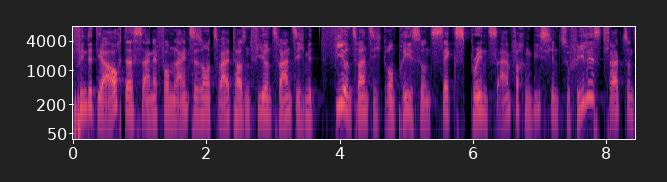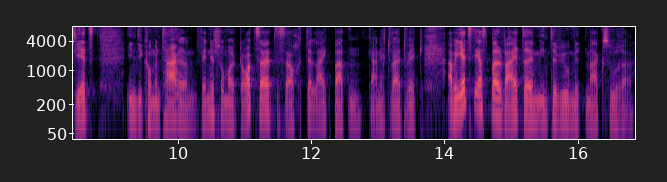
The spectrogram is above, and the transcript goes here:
Findet ihr auch, dass eine Formel 1-Saison 2024 mit 24 Grand Prix und sechs Sprints einfach ein bisschen zu viel ist? Schreibt es uns jetzt in die Kommentare. Und wenn ihr schon mal dort seid, ist auch der Like-Button gar nicht weit weg. Aber jetzt erstmal weiter im Interview mit Marc Sura.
